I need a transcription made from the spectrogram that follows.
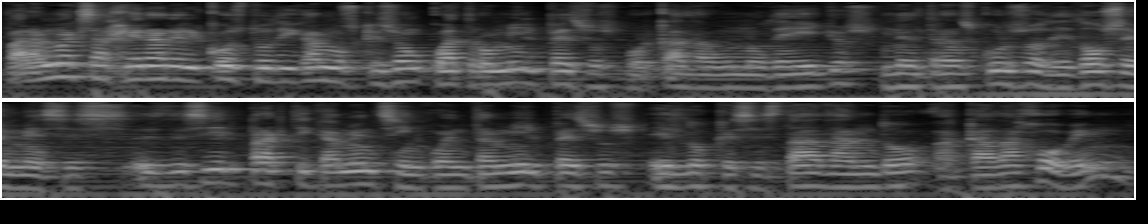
Para no exagerar el costo, digamos que son 4 mil pesos por cada uno de ellos en el transcurso de 12 meses, es decir, prácticamente 50 mil pesos es lo que se está dando a cada joven.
